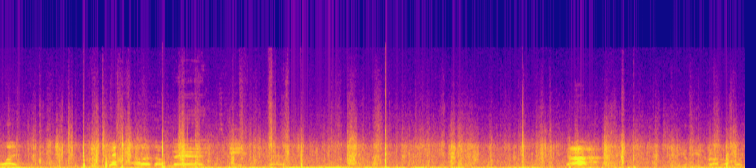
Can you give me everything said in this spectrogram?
Volej. Ale tam ne. Já. Ty dobrý, dobrá, dva, pojď.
